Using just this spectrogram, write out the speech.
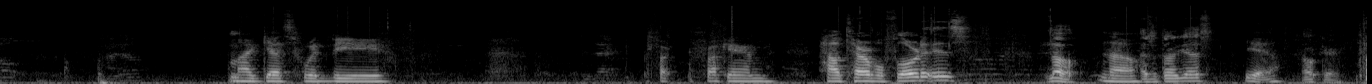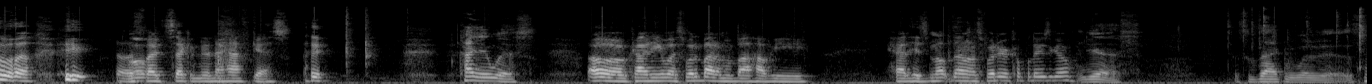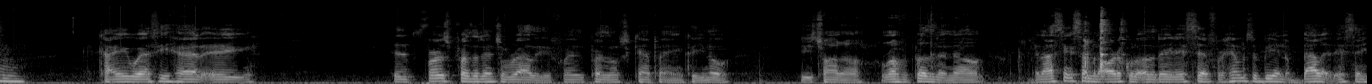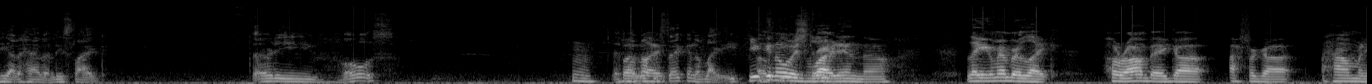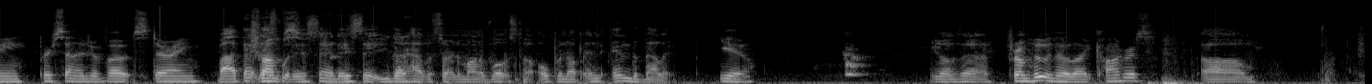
My guess would be fu- fucking how terrible Florida is. No, No. as a third guess. Yeah. Okay. well, that's Well- my second and a half guess. Kanye West. oh, Kanye West. What about him? About how he had his meltdown on Twitter a couple days ago? Yes, that's exactly what it is. Hmm. Kanye West. He had a his first presidential rally for his presidential campaign because you know he's trying to run for president now. And I seen some in the article the other day. They said for him to be in the ballot, they said he got to have at least like thirty votes. Hmm. If But, I'm not like, mistaken, of like e- You of can always state. write in though. Like you remember, like Harambe got I forgot how many percentage of votes during. But I think Trump's- that's what they're saying. They say you got to have a certain amount of votes to open up in in the ballot. Yeah. You know what I'm saying? From who though? Like Congress? um,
